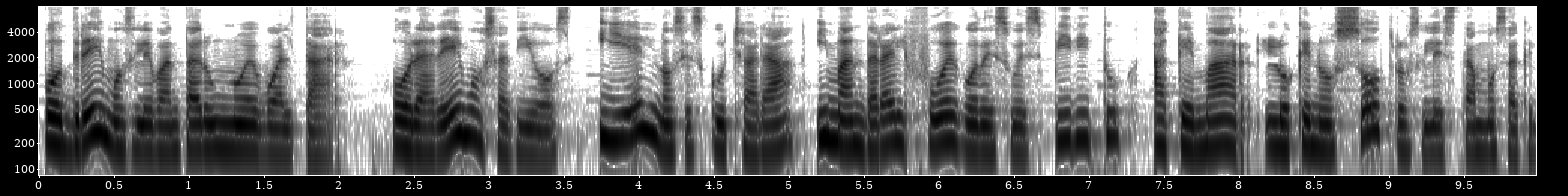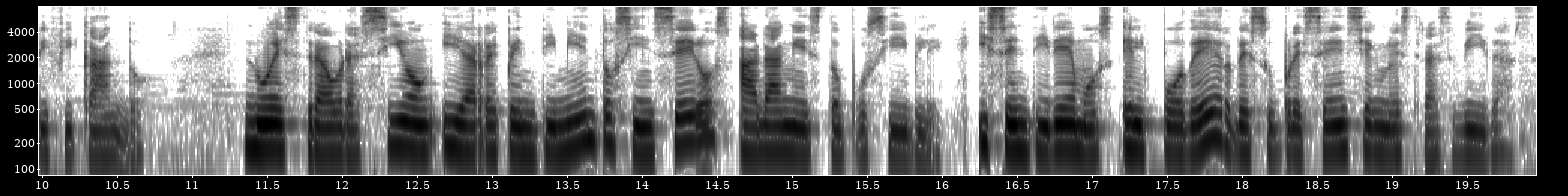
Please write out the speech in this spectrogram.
podremos levantar un nuevo altar Oraremos a Dios y Él nos escuchará y mandará el fuego de su Espíritu a quemar lo que nosotros le estamos sacrificando. Nuestra oración y arrepentimiento sinceros harán esto posible y sentiremos el poder de su presencia en nuestras vidas.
